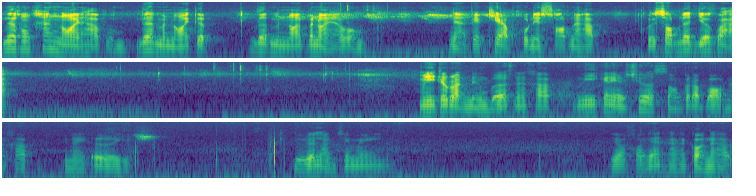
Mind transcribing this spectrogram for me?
เลือดค่อนข้างน้อยนะครับผม เลือดมันน้อยเกินเลือดมันน้อยไปหน่อยครับผม เนี่ยเปรียบเทียบกับคุณในซอฟนะครับ คุณซอฟเลือดเยอะกว่า มีจรวดหนึ่งเบิร์สนะครับ มีกระเนตเชือกสองกระบอกนะครับ อยู่ไหนเอ่ย อยู่ด้านหลังใช่ไหม เดี๋ยวขออนุญาตหาก่อนนะครับ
